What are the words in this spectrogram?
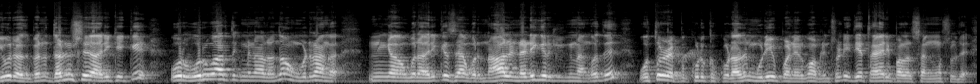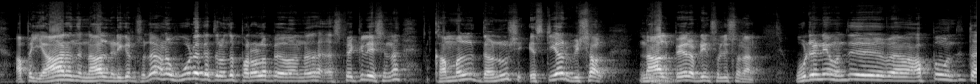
இவர் அது பேர் தனுஷ் அறிக்கைக்கு ஒரு ஒரு வாரத்துக்கு முன்னால் வந்து அவங்க விடுறாங்க. ஒரு அறிக்கை ஒரு நாலு நடிகர்களுக்கு நாங்கள் வந்து ஒத்துழைப்பு கொடுக்கக்கூடாதுன்னு முடிவு பண்ணியிருக்கோம் அப்படின்னு சொல்லி இதே தயாரிப்பாளர் சங்கம் சொல்லுது. அப்போ யார் அந்த நாலு நடிகர்னு சொல்லு ஆனால் ஊடகத்தில் வந்து பரவாயில்ல ஸ்பெகுலேஷனாக கமல் தனுஷ் எஸ்டிஆர் விஷால் நாலு பேர் அப்படின்னு சொல்லி சொன்னாங்க. உடனே வந்து அப்போ வந்து த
